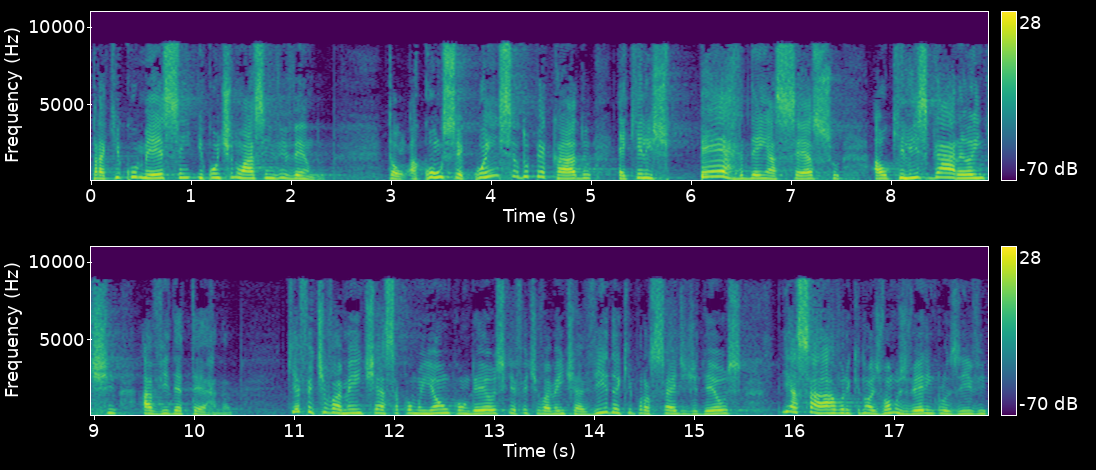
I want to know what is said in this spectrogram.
para que comessem e continuassem vivendo. Então, a consequência do pecado é que eles perdem acesso ao que lhes garante a vida eterna. Que efetivamente é essa comunhão com Deus, que efetivamente é a vida que procede de Deus, e essa árvore que nós vamos ver, inclusive,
